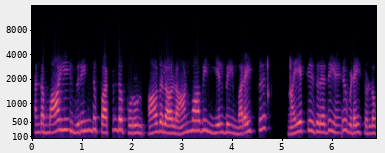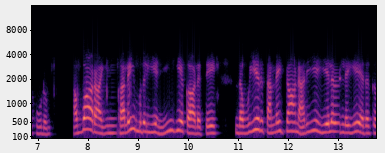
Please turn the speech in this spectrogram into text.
அந்த மாயின் விரிந்து பரந்த பொருள் ஆதலால் ஆன்மாவின் இயல்பை மறைத்து மயக்குகிறது என்று விடை சொல்லக்கூடும். அவ்வாறாயின் கலை முதலிய நீங்கிய காலத்தே இந்த உயிர் தன்னைத்தான் அறிய இயலவில்லையே அதற்கு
